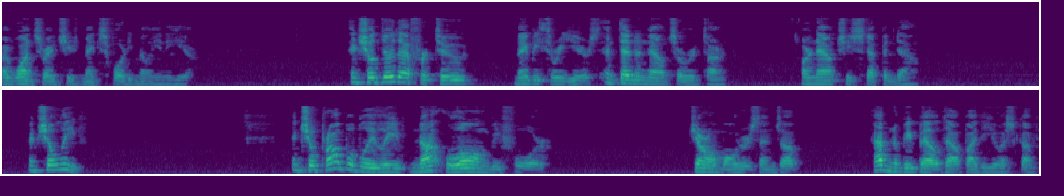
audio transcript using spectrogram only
At once right? she makes 40 million a year. And she'll do that for two, maybe three years, and then announce her retirement or announce she's stepping down. And she'll leave. And she'll probably leave not long before General Motors ends up having to be bailed out by the U.S. government.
